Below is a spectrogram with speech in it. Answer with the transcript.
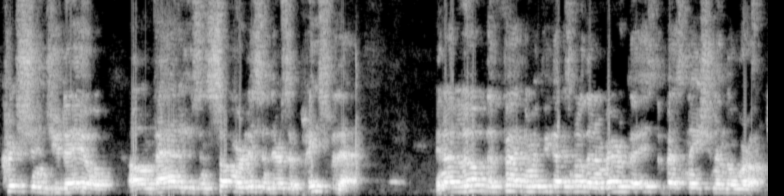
Christian Judeo um, values, and somewhere, listen, there's a place for that. And I love the fact, I mean, if you guys know that America is the best nation in the world.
